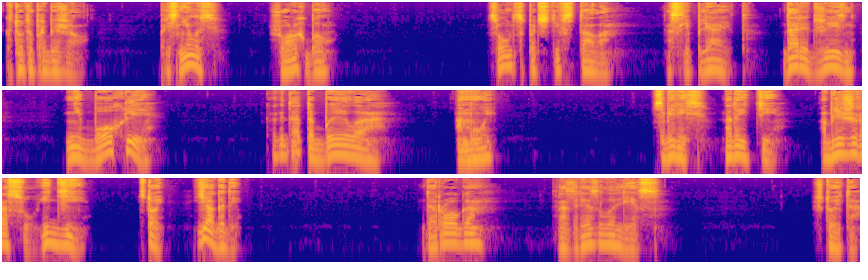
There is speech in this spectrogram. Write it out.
Кто-то пробежал. Приснилось? Шорох был. Солнце почти встало. Ослепляет. Дарит жизнь. Не бог ли? Когда-то было. А мой? Соберись. Надо идти. Оближи росу. Иди. Стой. Ягоды. Дорога разрезала лес. Что это?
